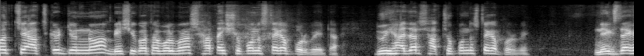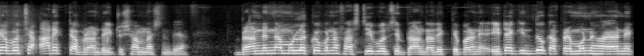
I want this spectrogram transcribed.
হচ্ছে আজকের জন্য, বেশি কথা বলব না, সাতাইশশো পঞ্চাশ টাকা পড়বে এটা। দুই হাজার সাতশো পঞ্চাশ টাকা পড়বে। নেক্সট দেখাবো হচ্ছে আরেকটা ব্র্যান্ড একটু সামনে আসেন ভাইয়া। ব্র্যান্ডের নাম উল্লেখ করব না ফার্স্টেই বলছি ব্র্যান্ডটা দেখতে পারেন। এটা কিন্তু আপনার মনে হয় অনেক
